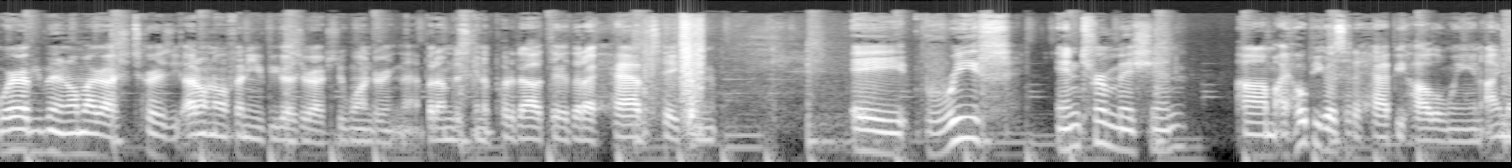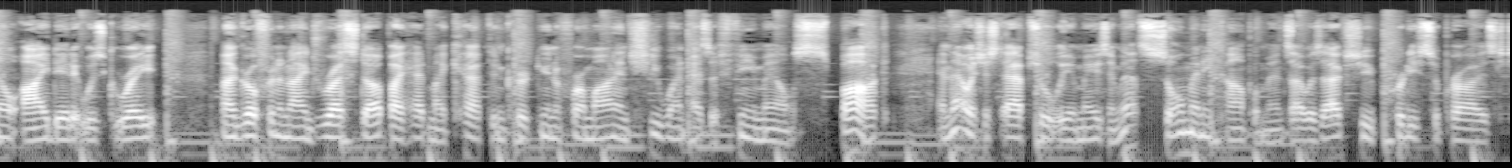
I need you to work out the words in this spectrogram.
where have you been? Oh my gosh, it's crazy. I don't know if any of you guys are actually wondering that, but I'm just going to put it out there that I have taken a brief intermission. Um, I hope you guys had a happy Halloween. I know I did, it was great. My girlfriend and I dressed up. I had my Captain Kirk uniform on, and she went as a female Spock, and that was just absolutely amazing. We got so many compliments. I was actually pretty surprised.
